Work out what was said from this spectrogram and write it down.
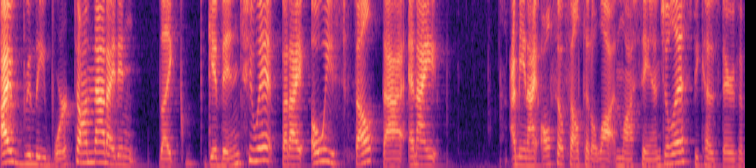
I really worked on that. I didn't like give into it, but I always felt that and I I mean, I also felt it a lot in Los Angeles because there's a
